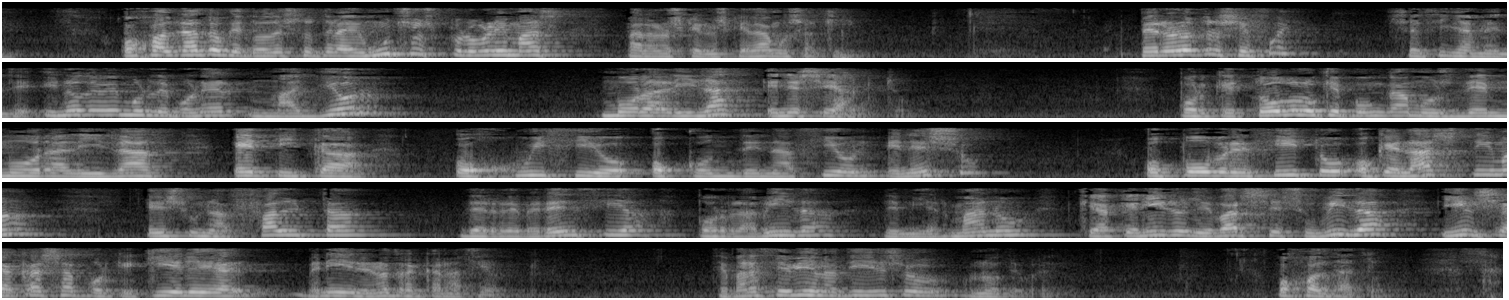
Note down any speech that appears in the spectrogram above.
Ojo al dato que todo esto trae muchos problemas para los que nos quedamos aquí. Pero el otro se fue, sencillamente, y no debemos de poner mayor moralidad en ese acto. Porque todo lo que pongamos de moralidad, ética o juicio o condenación en eso, o pobrecito, o qué lástima, es una falta de reverencia por la vida de mi hermano que ha querido llevarse su vida e irse a casa porque quiere venir en otra encarnación. ¿Te parece bien a ti eso o no te parece? Ojo al dato.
